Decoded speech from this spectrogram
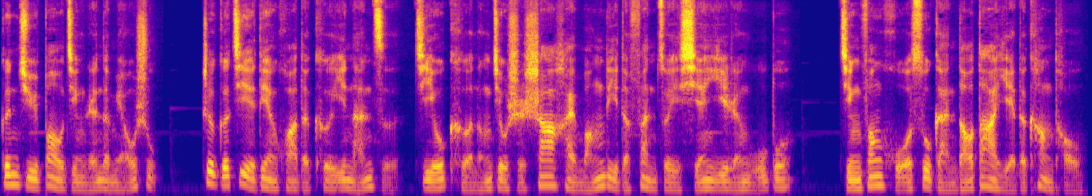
根据报警人的描述，这个借电话的可疑男子极有可能就是杀害王丽的犯罪嫌疑人吴波。警方火速赶到大冶的炕头，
